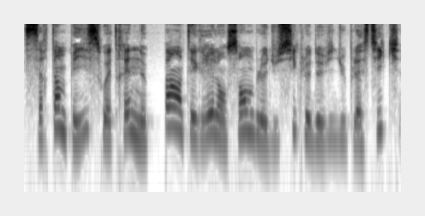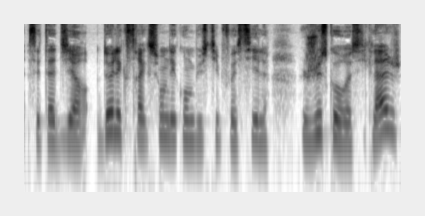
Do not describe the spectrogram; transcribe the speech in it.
certains pays souhaiteraient ne pas intégrer l'ensemble du cycle de vie du plastique, c'est-à-dire de l'extraction des combustibles fossiles jusqu'au recyclage,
